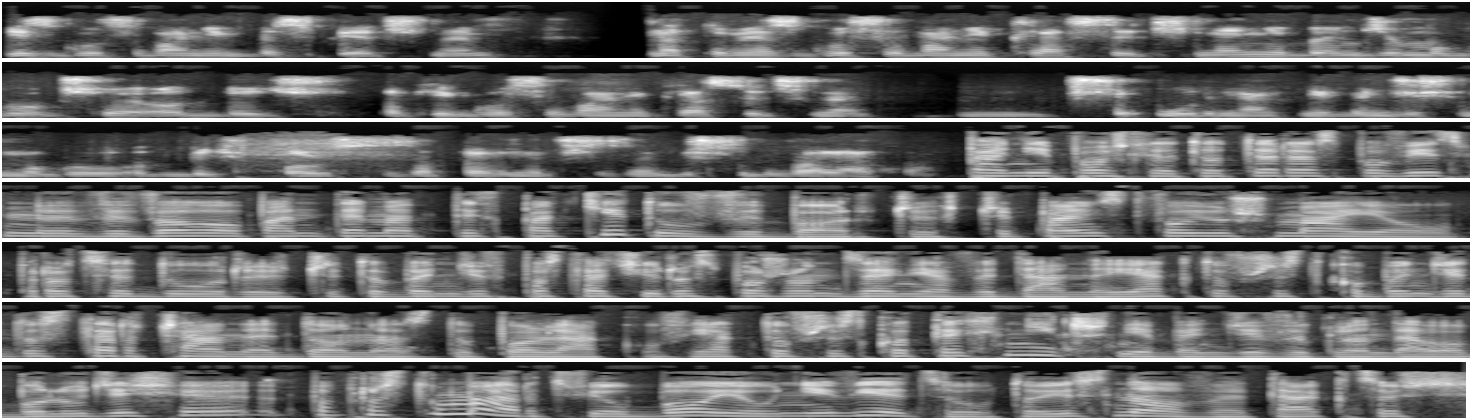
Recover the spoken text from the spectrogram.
jest głosowaniem bezpiecznym, natomiast głosowanie klasyczne nie będzie mogło się odbyć, takie głosowanie klasyczne mm, przy urnach nie będzie się mogło odbyć w Polsce zapewne przez najbliższe dwa lata. Panie pośle, to teraz powiedzmy, wywołał pan temat tych pakietów wyborczych. Czy państwo już mają procedury, czy to będzie w postaci rozporządzenia wydane, jak to wszystko będzie dostarczane do nas, do Polaków, jak to wszystko technicznie będzie wyglądało, bo ludzie się po prostu martwią, boją, nie wiedzą, to jest nowe, tak? Coś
